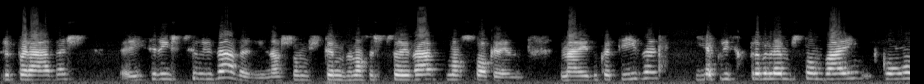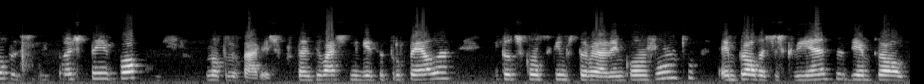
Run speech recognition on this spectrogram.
preparadas e serem especializadas. E nós somos, temos a nossa especialidade, nosso foco é na área educativa e é por isso que trabalhamos tão bem com outras instituições que têm focos noutras áreas. Portanto, eu acho que ninguém se atropela e todos conseguimos trabalhar em conjunto em prol destas crianças e em prol,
